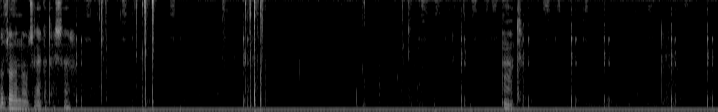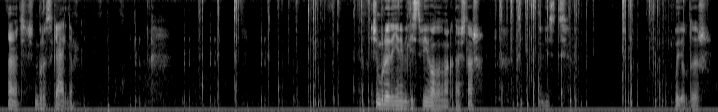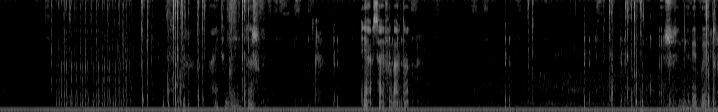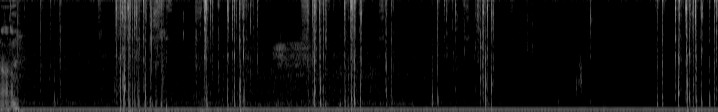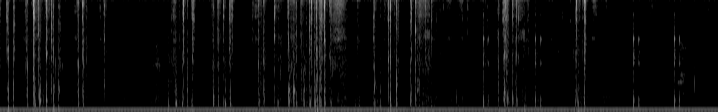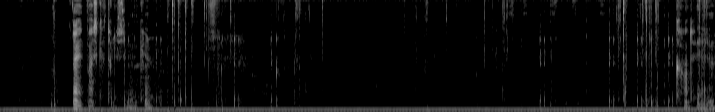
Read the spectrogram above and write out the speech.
Bu zorunlu olacak arkadaşlar. Evet. Evet, şimdi burası geldi. Şimdi buraya da yeni bir list view alalım arkadaşlar. List bu yıldır item bu yıldır diğer sayfalarda şu şekilde bir bu yıldır alalım. Evet başka türlüsü mümkün. Count verelim.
